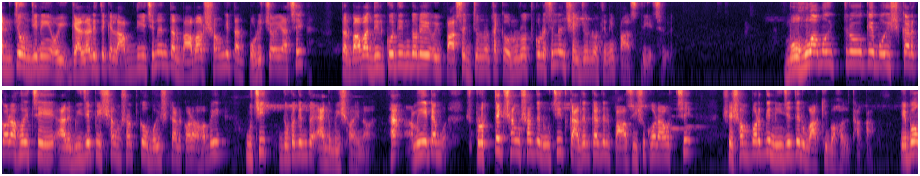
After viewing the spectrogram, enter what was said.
একজন যিনি ওই গ্যালারি থেকে লাভ দিয়েছিলেন, তার বাবার সঙ্গে তার পরিচয় আছে। তার বাবা দীর্ঘদিন ধরে ওই পাসের জন্য তাকে অনুরোধ করেছিলেন, সেই জন্য তিনি পাস দিয়েছিলেন। মহুয়া মৈত্রকে বহিষ্কার করা হয়েছে আর বিজেপির সাংসদকেও বহিষ্কার করা হবে উচিত দুটো কিন্তু এক বিষয় নয়। হ্যাঁ আমি এটা প্রত্যেক সাংসদের উচিত কাদের কাদের পাস ইস্যু করা হচ্ছে সে সম্পর্কে নিজেদের ওয়াকিবহল থাকা এবং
